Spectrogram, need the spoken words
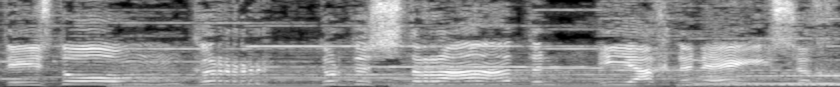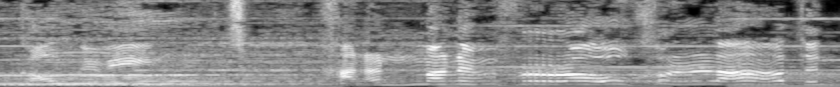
Het is donker door de straten, jacht een ijzig koude wind. Gaan een man en vrouw gelaten,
